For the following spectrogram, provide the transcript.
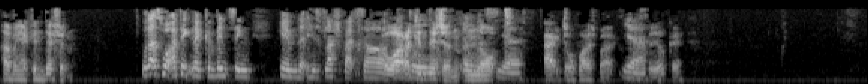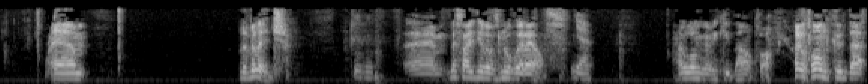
having a condition. Well, that's what I think they're convincing him that his flashbacks are. Oh, are a condition and not- Yeah. Actual flashback. Yeah. Okay. Um, the village. hmm Um, this idea of nowhere else. Yeah. How long can we keep that up for? How long could that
